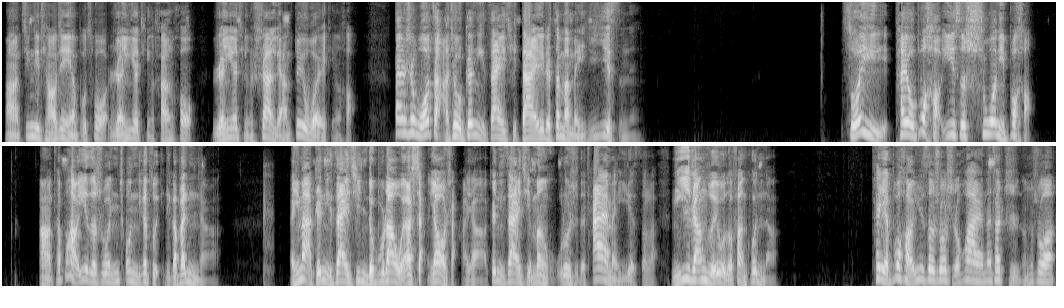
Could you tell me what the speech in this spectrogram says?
啊，经济条件也不错，人也挺憨厚，人也挺善良，对我也挺好。但是我咋就跟你在一起待着这么没意思呢？所以他又不好意思说你不好，啊，他不好意思说你瞅你这个嘴这个笨呐，哎呀妈，跟你在一起你都不知道我要想要啥呀，跟你在一起闷葫芦似的，太没意思了。你一张嘴我都犯困呢。他也不好意思说实话呀，那他只能说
